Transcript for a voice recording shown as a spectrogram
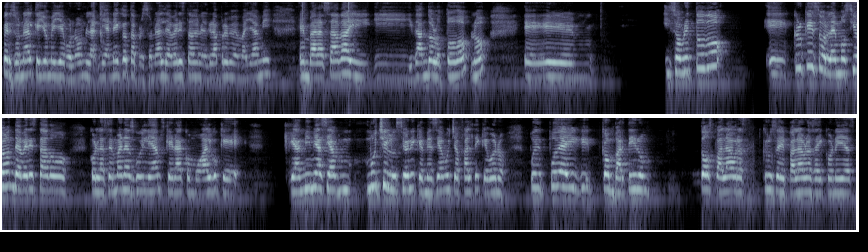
Personal que yo me llevo, ¿no? mi anécdota personal de haber estado en el Gran Premio de Miami embarazada y, dándolo todo, ¿no? Eh, y sobre todo eh, creo que eso, la emoción de haber estado con las hermanas Williams, que era como algo que, que a mí me hacía mucha ilusión y que me hacía mucha falta y que bueno, pues pude ahí compartir dos palabras, cruce de palabras ahí con ellas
